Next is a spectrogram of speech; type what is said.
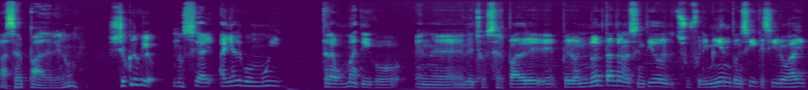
a, ser padre, ¿no? Yo creo que, no sé, hay, algo muy traumático en el hecho de ser padre, eh, pero no tanto en el sentido del sufrimiento en sí, que sí lo hay,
